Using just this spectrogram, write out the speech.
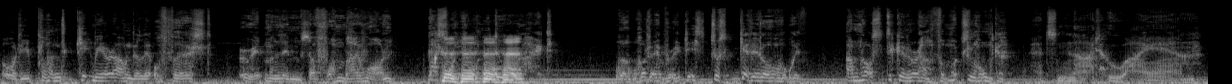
Or do you plan to kick me around a little first? Rip my limbs off one by one? That's what you want to do, right? Well, whatever it is, just get it over with. I'm not sticking around for much longer. That's not who I am.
